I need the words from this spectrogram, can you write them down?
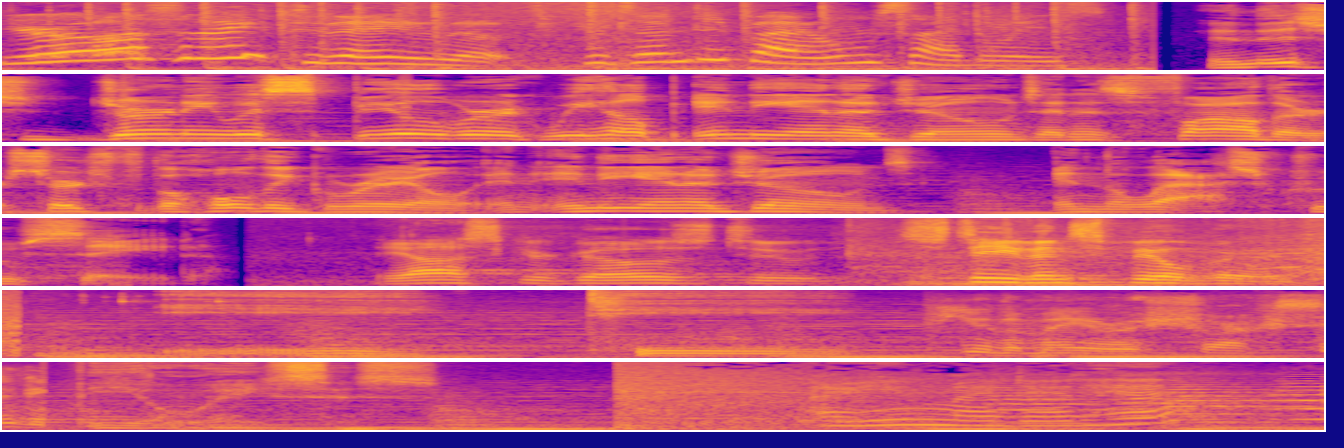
You're listening to Daily Notes, presented by Almost Sideways. In this journey with Spielberg, we help Indiana Jones and his father search for the Holy Grail in Indiana Jones and the Last Crusade. The Oscar goes to Steven Spielberg. E.T. You're the mayor of Shark City. The Oasis. Are you my deadhead?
